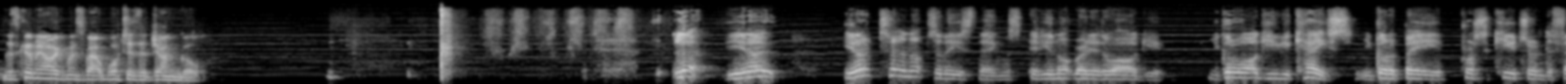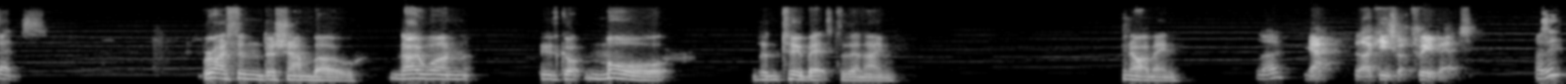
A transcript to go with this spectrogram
There's going to be arguments about what is a jungle. Look, you know, you don't turn up to these things if you're not ready to argue. You've got to argue your case. You've got to be prosecutor and defence. Bryson DeChambeau. No one who's got more than two bits to their name. You know what I mean? No? Yeah, like he's got three bits. Has he?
